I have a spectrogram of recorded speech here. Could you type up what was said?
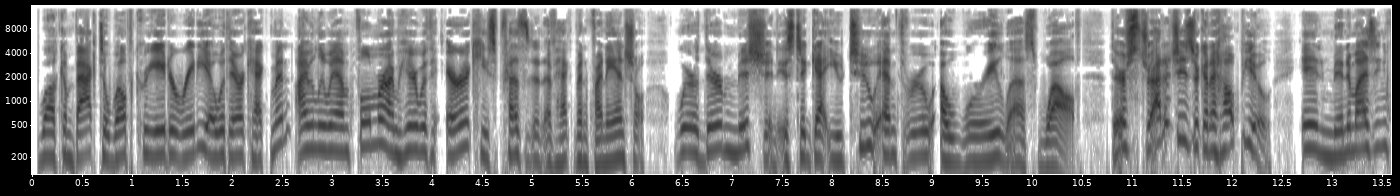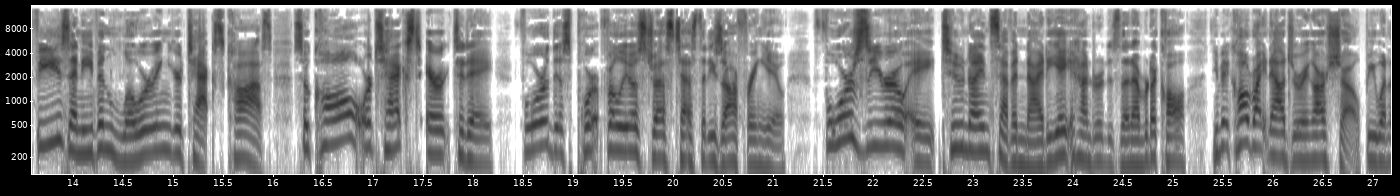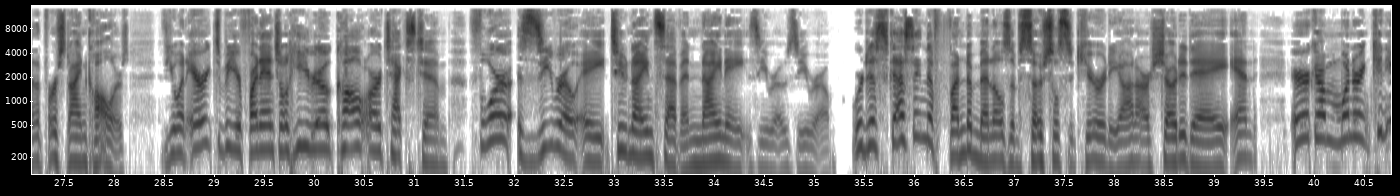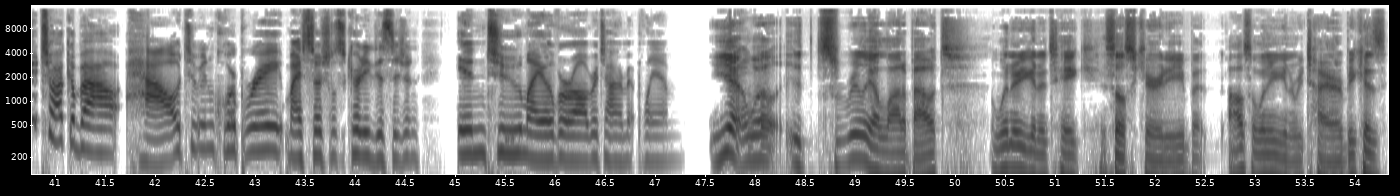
Welcome back to Wealth Creator Radio with Eric Heckman. I'm Lou Ann Fulmer. I'm here with Eric. He's president of Heckman Financial, where their mission is to get you to and through a worry less wealth. Their strategies are going to help you in minimizing fees and even lowering your tax costs. So call or text Eric today for this portfolio stress test that he's offering you. 408 297 9800 is the number to call. You may call right now during our show. Be one of the first nine callers. If you want Eric to be your financial hero, call or text him 408 297 9800. We're discussing the fundamentals of Social Security on our show today. And Eric, I'm wondering, can you talk about how to incorporate my Social Security decision into my overall retirement plan? Yeah, well, it's really a lot about when are you going to take Social Security, but also when are you going to retire? Because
